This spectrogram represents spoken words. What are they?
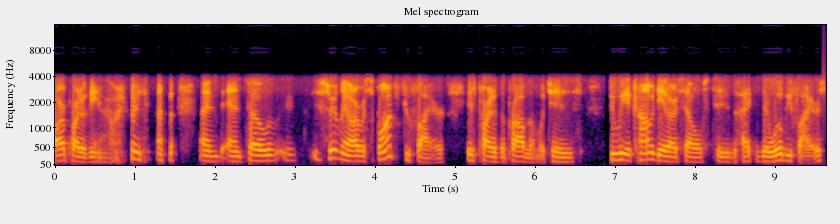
are part of the environment, and and so certainly our response to fire is part of the problem, which is do we accommodate ourselves to the fact that there will be fires,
